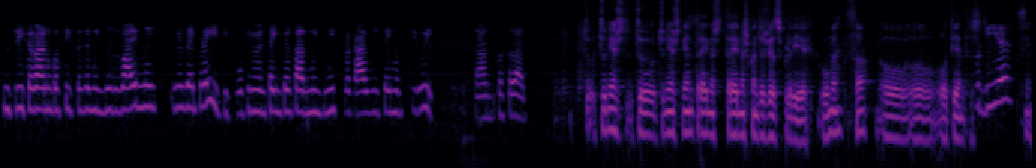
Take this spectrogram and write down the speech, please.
como te disse, agora não consigo fazer muito no Dubai, mas, mas é por aí. Tipo, ultimamente tenho pensado muito nisso por acaso e tenho-me apetecido isso. Está com saudade. Tu, tu, neste, tu, tu, neste momento treinas, treinas quantas vezes por dia? Uma só? Ou, ou, ou tentas? Por dia? Sim.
